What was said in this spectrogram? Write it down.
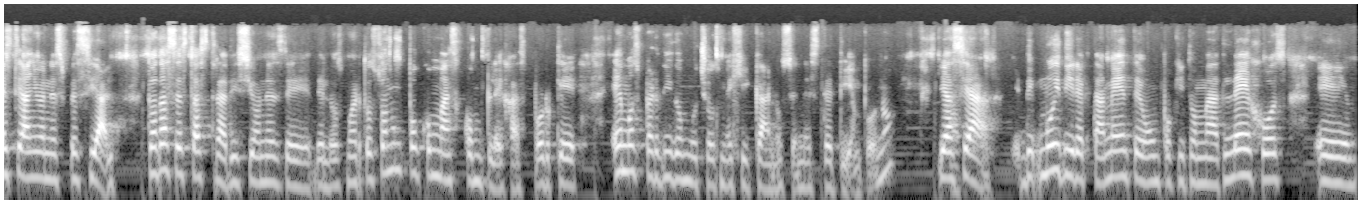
este año en especial, todas estas tradiciones de, los muertos son un poco más complejas porque hemos perdido muchos mexicanos en este tiempo, ¿no? Ya sea muy directamente o un poquito más lejos. Eh,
